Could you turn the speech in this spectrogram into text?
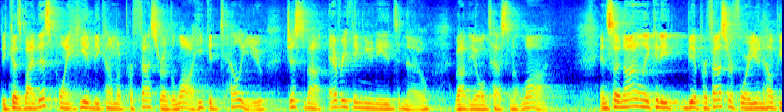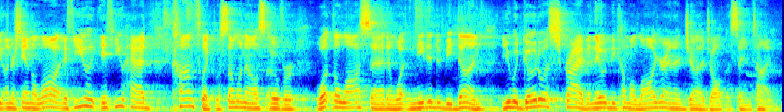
Because by this point, he had become a professor of the law. He could tell you just about everything you needed to know about the Old Testament law. And so not only could he be a professor for you and help you understand the law, if you if you had conflict with someone else over what the law said and what needed to be done, you would go to a scribe and they would become a lawyer and a judge all at the same time.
